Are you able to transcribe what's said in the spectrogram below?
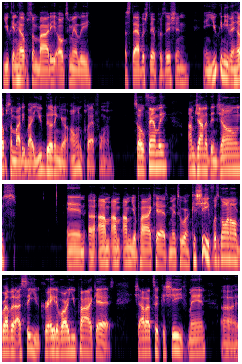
You can help somebody ultimately establish their position. And you can even help somebody by you building your own platform. So, family, I'm Jonathan Jones, and uh, I'm I'm I'm your podcast mentor. Kashif, what's going on, brother? I see you. Creative Are You podcast. Shout out to Kashif, man. Uh,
